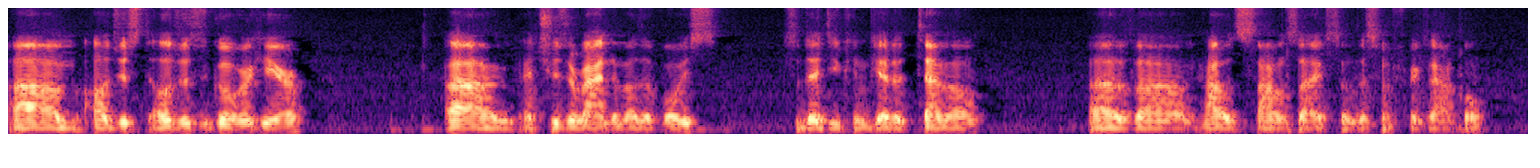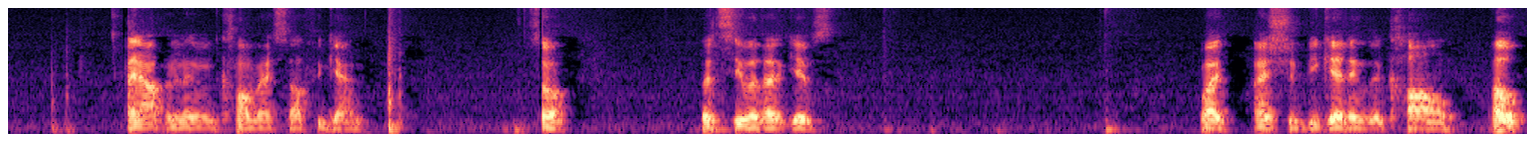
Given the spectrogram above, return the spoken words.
um, I'll just I'll just go over here um, and choose a random other voice so that you can get a demo of um, how it sounds like. So this one, for example, and I'm going to call myself again. So let's see what that gives. Right, I should be getting the call. Oh,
